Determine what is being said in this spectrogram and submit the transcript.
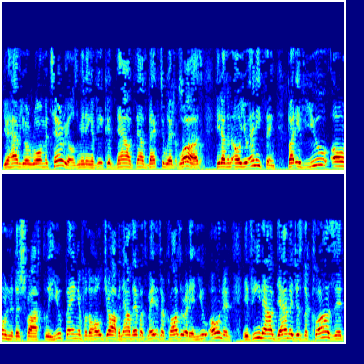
you have your raw materials. Meaning, if he could now, now it's back to where it was, he doesn't owe you anything. But if you own the shvach kli, you paying him for the whole job, and now therefore it's made into a closet already, and you own it. If he now damages the closet,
